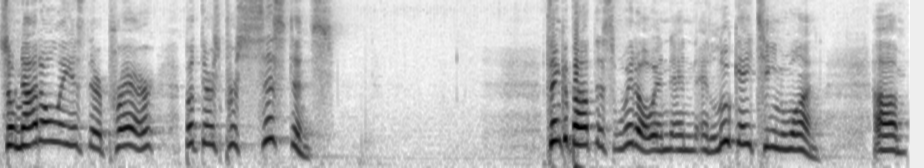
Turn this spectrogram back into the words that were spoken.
So not only is there prayer, but there's persistence. Think about this widow in, in, in Luke 18 1. Um,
